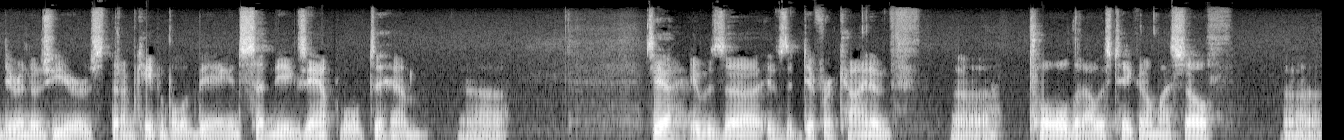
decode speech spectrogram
during those years that I'm capable of being and setting the example to him. Uh, so yeah, it was a it was a different kind of uh, toll that I was taking on myself, uh,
